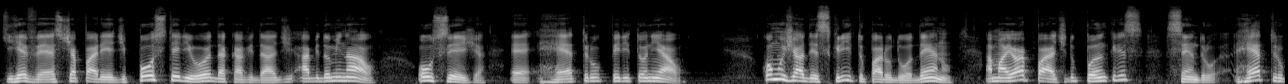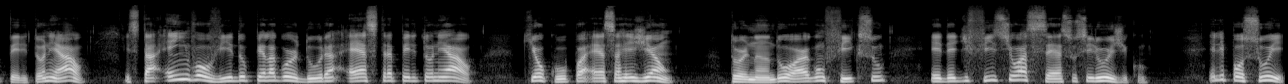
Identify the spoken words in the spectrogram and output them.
que reveste a parede posterior da cavidade abdominal, ou seja, é retroperitoneal. Como já descrito para o duodeno, a maior parte do pâncreas, sendo retroperitoneal, está envolvido pela gordura extraperitoneal, que ocupa essa região, tornando o órgão fixo e de difícil acesso cirúrgico. Ele possui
